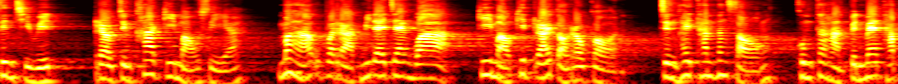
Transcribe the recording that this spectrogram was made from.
สิ้นชีวิต เราจึงฆ่ากีเหมาเสีย มหาอุปราชมิได้แจ้งว่ากีเหมาคิดร้ายต่อเราก่อน จึงให้ท่านทั้งสอง คุมทหารเป็นแม่ทัพ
